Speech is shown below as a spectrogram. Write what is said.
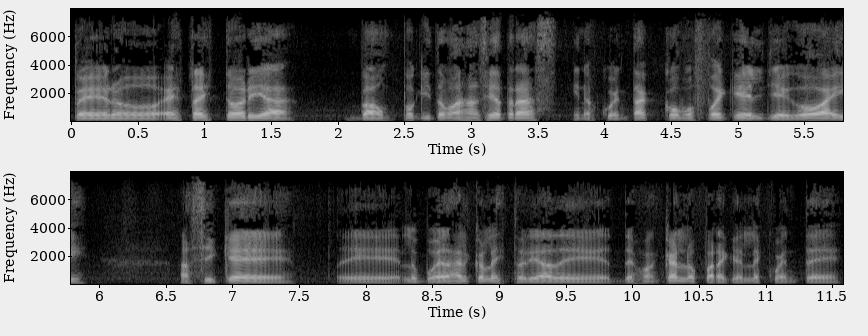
Pero esta historia va un poquito más hacia atrás y nos cuenta cómo fue que él llegó ahí. Así que eh, lo voy a dejar con la historia de, Juan Carlos para que él les cuente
